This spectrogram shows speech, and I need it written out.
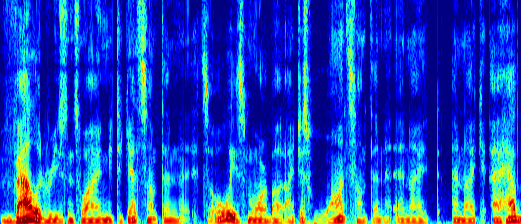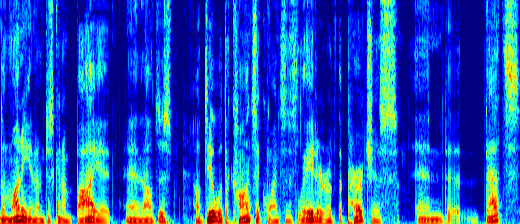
valid reasons why I need to get something. It's always more about I just want something, and I and I I have the money, and I'm just going to buy it, and I'll just I'll deal with the consequences later of the purchase. And uh, that's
